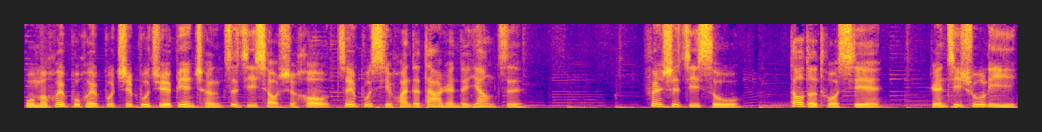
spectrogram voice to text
我们会不会不知不觉变成自己小时候最不喜欢的大人的样子？愤世嫉俗、道德妥协、人际疏离、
